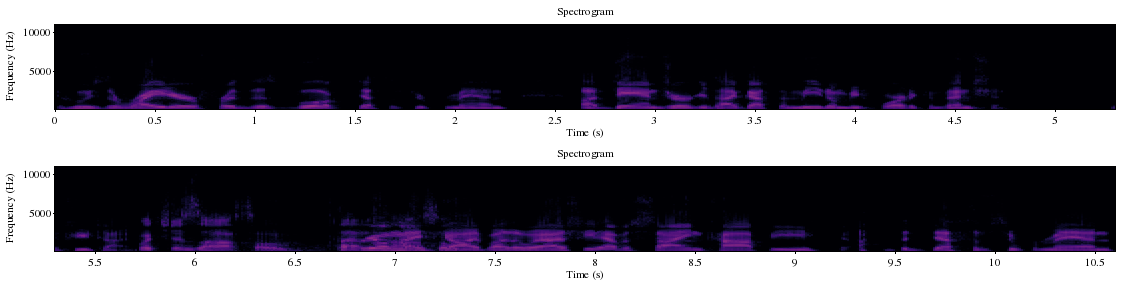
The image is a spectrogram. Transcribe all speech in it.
who's the writer for this book, Death of Superman, uh, Dan Jurgens. I got to meet him before at a convention a few times. Which is awesome. That is Real nice awesome. guy, by the way. I actually have a signed copy of the Death of Superman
